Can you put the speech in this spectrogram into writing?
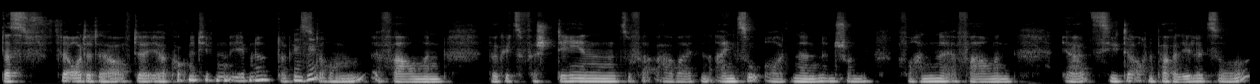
Das verortet er auf der eher kognitiven Ebene. Da geht es mhm. darum, Erfahrungen wirklich zu verstehen, zu verarbeiten, einzuordnen in schon vorhandene Erfahrungen. Er zieht da auch eine Parallele zu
